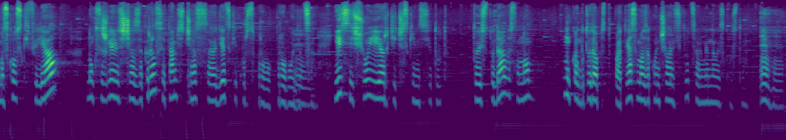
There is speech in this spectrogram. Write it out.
московский филиал, но, к сожалению, сейчас закрылся, там сейчас э, детские курсы прово- проводятся. Мгм. Есть еще и арктический институт. То есть туда в основном, ну, как бы туда поступают. Я сама закончила Институт современного искусства. Мгм.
